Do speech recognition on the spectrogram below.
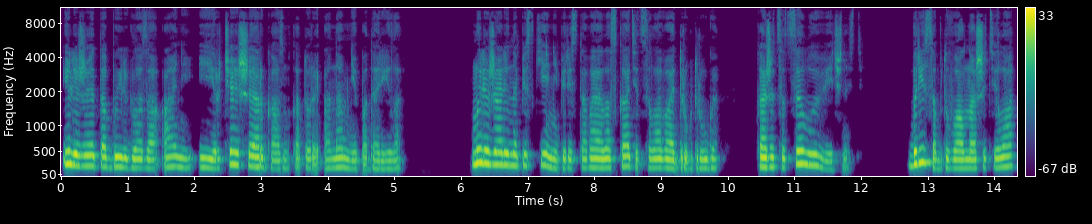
Или же это были глаза Ани и ярчайший оргазм, который она мне подарила. Мы лежали на песке, не переставая ласкать и целовать друг друга. Кажется, целую вечность. Брис обдувал наши тела,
